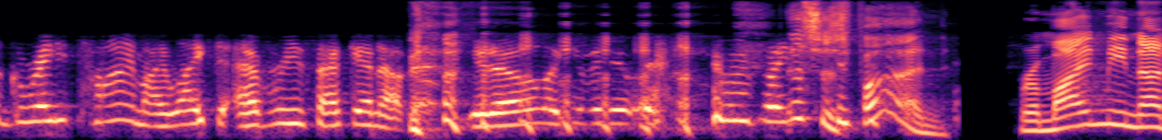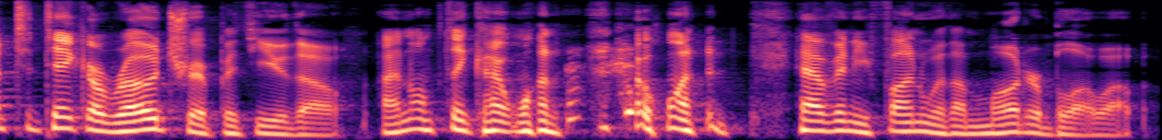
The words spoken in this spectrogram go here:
a great time. I liked every second of it. You know, like if it, it was like This is fun. Remind me not to take a road trip with you though. I don't think I want I want to have any fun with a motor blow up.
